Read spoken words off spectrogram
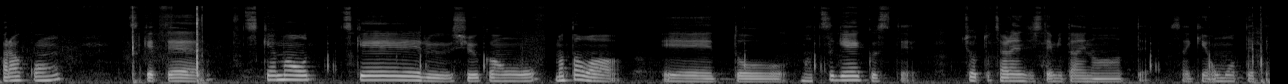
カラコンつけてつけまをつける習慣をまたはえー、っとまつげエクステちょっとチャレンジしてみたいなって最近思ってて、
